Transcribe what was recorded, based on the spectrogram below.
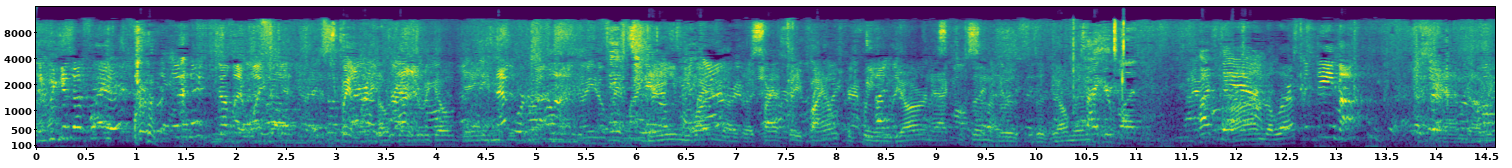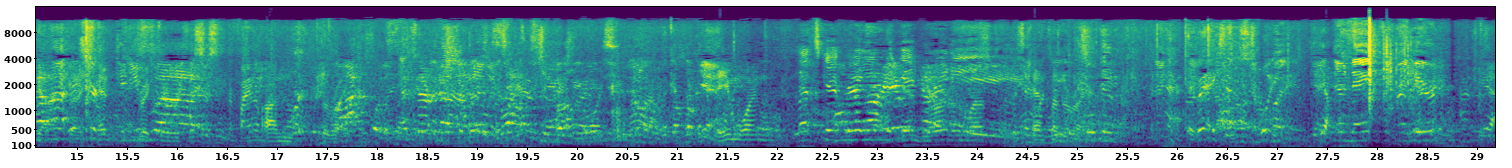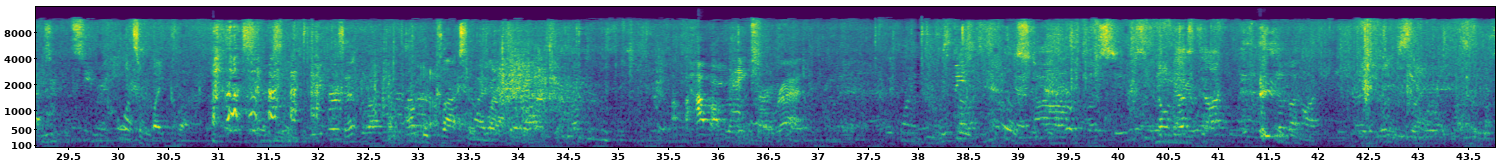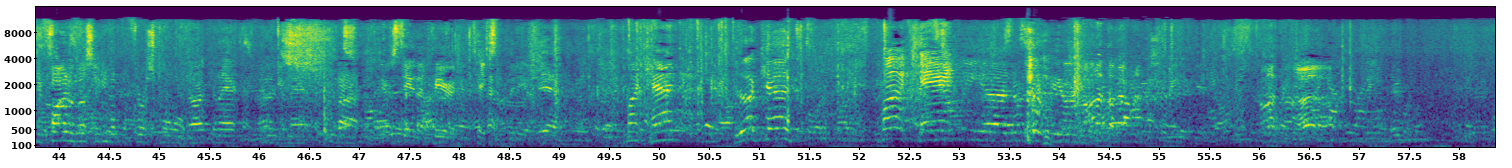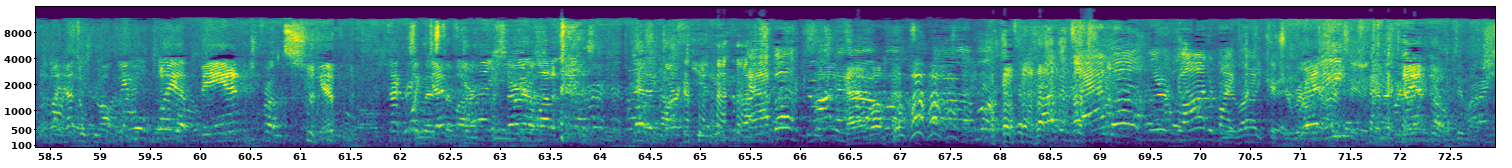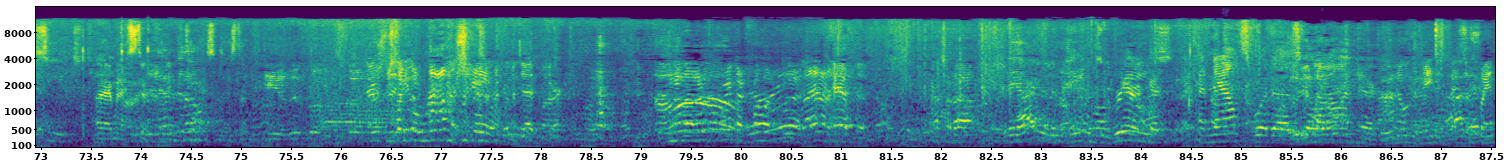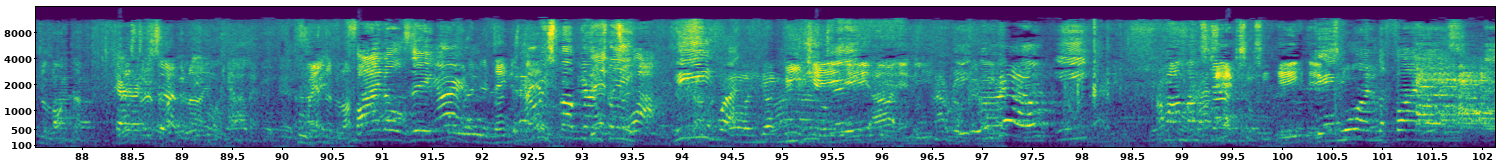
Did we get that for you? no, my wife did. Okay, here we go. Game, game one of the Class A finals between Bjorn Axelsen, who is the gentleman on the left, and uh, we got uh, Kent Richter on the right. Game one, Let's get ready to get Bjorn on the left, ready. Kent on the right. Their names right here. What's a white clock? All good clocks are black. How about pink or red? You find unless you give up the first goal. Not gonna happen. Stand up here and take some video. Come on, Ken. Good luck, Ken. Come on, Ken. We will play a band from Sweden. Not quite Denmark. There are a lot of things. ABBA? ABBA? They're gone in my country. Ready? Fernando. All right, I'm gonna start cleaning some of this stuff. There's just like the Amish from Denmark. I don't have them. Announce what uh, is going on here. We know the Danish best friends in London. Friends in London. Finals eight. How do we spell Bjorn's Then name? swap. B what? B-J-A-R-N-E. E. Come on. Game one, the finals.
